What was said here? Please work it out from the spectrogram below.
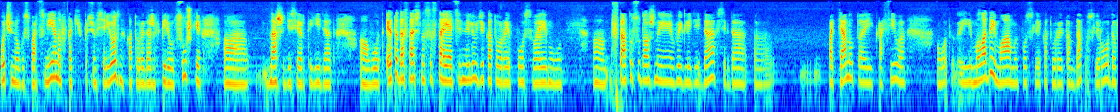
очень много спортсменов, таких причем серьезных, которые даже в период сушки а, наши десерты едят. А, вот. Это достаточно состоятельные люди, которые по своему а, статусу должны выглядеть, да, всегда а, подтянуто и красиво. Вот. И молодые мамы, после, которые там, да, после родов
